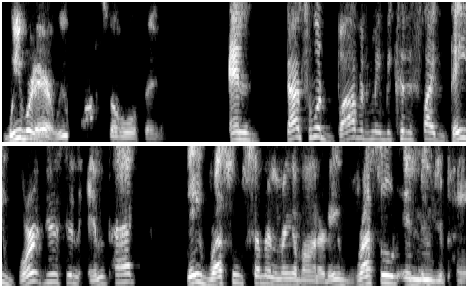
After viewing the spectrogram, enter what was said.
We were there. We watched the whole thing, and that's what bothers me because it's like they weren't just in Impact. They wrestled some in Ring of Honor. They wrestled in New Japan.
